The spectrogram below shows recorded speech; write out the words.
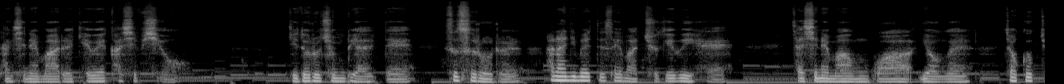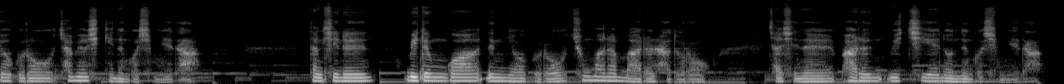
당신의 말을 계획하십시오. 기도를 준비할 때 스스로를 하나님의 뜻에 맞추기 위해 자신의 마음과 영을 적극적으로 참여시키는 것입니다. 당신은 믿음과 능력으로 충만한 말을 하도록 자신을 바른 위치에 놓는 것입니다.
